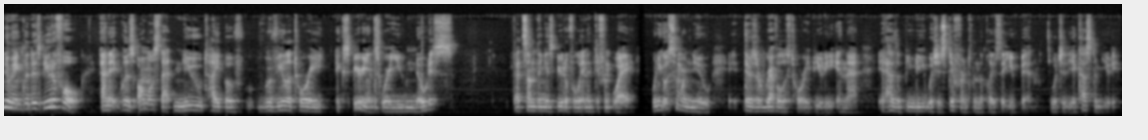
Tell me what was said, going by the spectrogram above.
New England is beautiful and it was almost that new type of revelatory experience where you notice that something is beautiful in a different way. When you go somewhere new, there's a revelatory beauty in that it has a beauty which is different than the place that you've been, which is the accustomed beauty.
